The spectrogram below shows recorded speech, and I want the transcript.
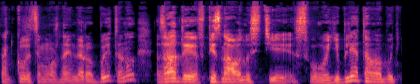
навіть коли це можна і не робити. Ну, заради впізнаваності свого єблета, мабуть.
